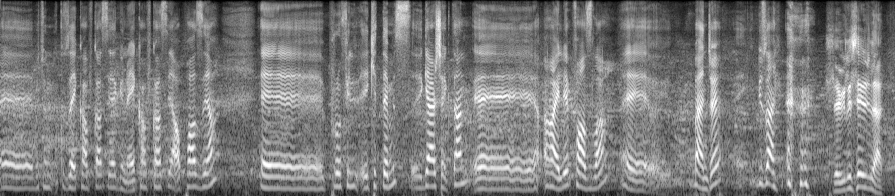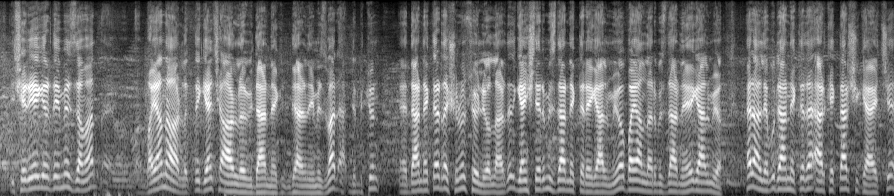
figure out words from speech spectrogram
e, bütün Kuzey Kafkasya, Güney Kafkasya, Apazya e, profil kitlemiz e, gerçekten e, hayli fazla. E, bence güzel. Sevgili seyirciler, içeriye girdiğimiz zaman e, bayan ağırlıklı, genç ağırlığı bir dernek derneğimiz var. Bütün e, dernekler de şunu söylüyorlardı. Gençlerimiz derneklere gelmiyor, bayanlarımız derneğe gelmiyor. Herhalde bu dernekte de erkekler şikayetçi,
